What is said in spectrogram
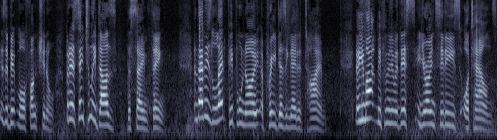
is a bit more functional, but it essentially does the same thing. And that is let people know a pre-designated time. Now you might be familiar with this in your own cities or towns.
